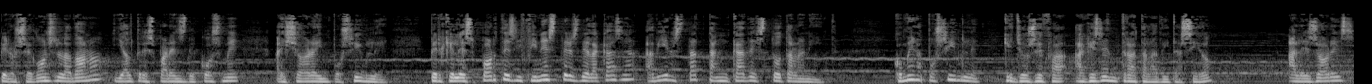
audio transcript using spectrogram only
Però segons la dona i altres parents de Cosme, això era impossible, perquè les portes i finestres de la casa havien estat tancades tota la nit. Com era possible que Josefa hagués entrat a l'habitació? Aleshores,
